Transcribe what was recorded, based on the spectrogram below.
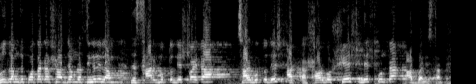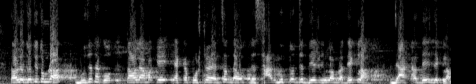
বুঝলাম যে পতাকার সাহায্যে আমরা চিনে নিলাম যে সার্কভুক্ত দেশ কয়টা? সার্কভুক্ত দেশ আটটা। সর্বশেষ দেশ কোনটা? আফগানিস্তান। তাহলে যদি তোমরা বুঝে থাকো, তাহলে আমাকে একটা প্রশ্নের অ্যান্সার দাও যে সার্কভুক্ত যে দেশগুলো আমরা দেখলাম, যে আটটা দেশ দেখলাম,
